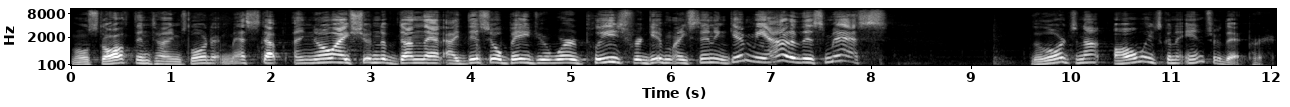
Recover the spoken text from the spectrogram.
Most oftentimes, Lord, I messed up. I know I shouldn't have done that. I disobeyed your word. Please forgive my sin and get me out of this mess. The Lord's not always going to answer that prayer.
